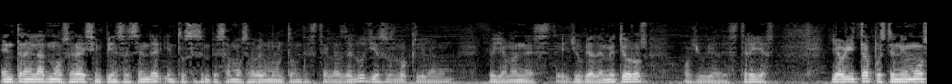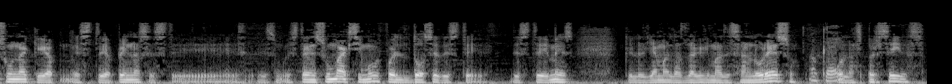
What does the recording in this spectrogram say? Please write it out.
entra en la atmósfera y se empieza a ascender y entonces empezamos a ver un montón de estelas de luz y eso es lo que le llaman llaman este, lluvia de meteoros o lluvia de estrellas. Y ahorita pues tenemos una que este apenas este está en su máximo fue el 12 de este de este mes que les llaman las lágrimas de San Lorenzo o las Perseidas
